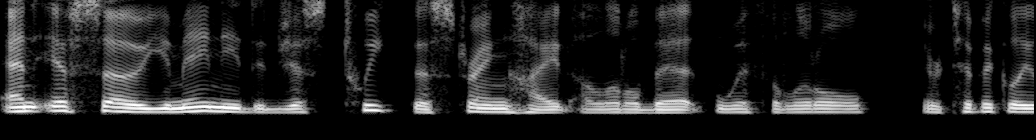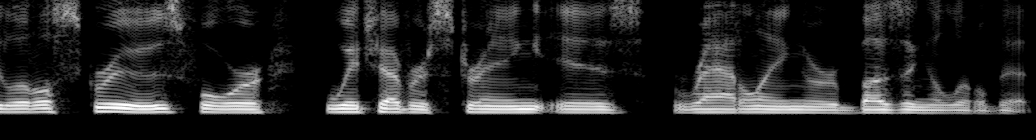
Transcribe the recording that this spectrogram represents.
And if so, you may need to just tweak the string height a little bit with a little, they're typically little screws for whichever string is rattling or buzzing a little bit.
